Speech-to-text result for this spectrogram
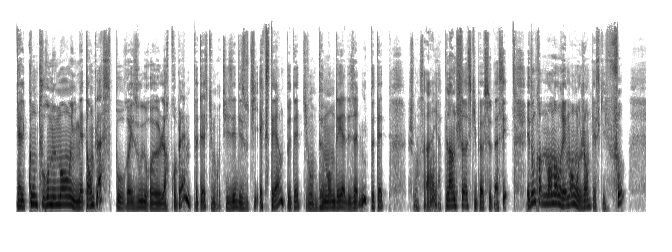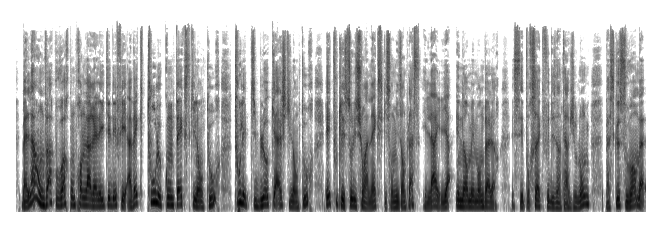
quel contournement ils mettent en place pour résoudre euh, leurs problèmes, peut-être qu'ils vont utiliser des outils externes, peut-être qu'ils vont demander à des amis, peut-être, je n'en sais rien, il y a plein de choses qui peuvent se passer. Et donc en demandant vraiment aux gens qu'est-ce qu'ils font, ben là on va pouvoir comprendre la réalité des faits avec tout le contexte qui l'entoure, tous les petits blocages qui l'entourent et toutes les solutions annexes qui sont mises en place. Et là il y a énormément de valeur. Et c'est pour ça qu'il faut des interviews longues parce que souvent bah,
